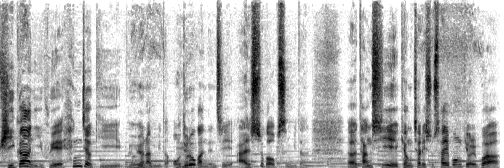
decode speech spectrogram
귀가한 이후에 행적이 묘연합니다. 어디로 갔는지 알 수가 없습니다. 어, 당시 경찰이 수사해본 결과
